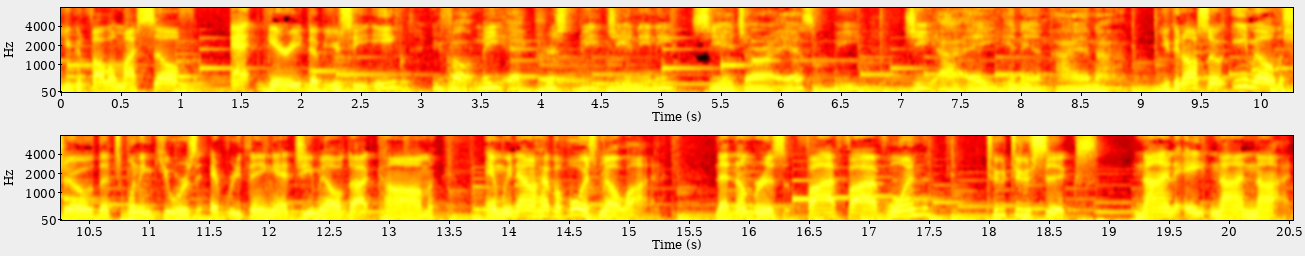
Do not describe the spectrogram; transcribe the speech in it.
You can follow myself at Gary WCE. You follow me at Chris B. Giannini, C H R I S B G I A N N I N I. You can also email the show that's winningcureseverything at gmail.com. And we now have a voicemail line. That number is 551 226 9899.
